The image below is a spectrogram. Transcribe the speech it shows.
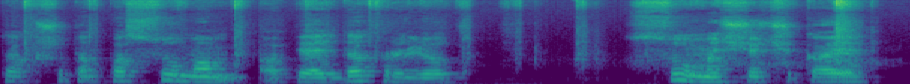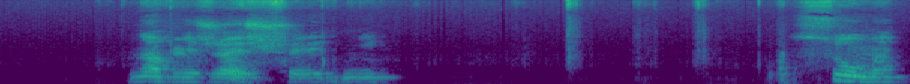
Так, что там по суммам опять, да, прилет? Сумма еще чекает на ближайшие дни. Суммы.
